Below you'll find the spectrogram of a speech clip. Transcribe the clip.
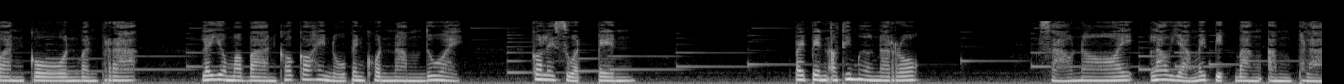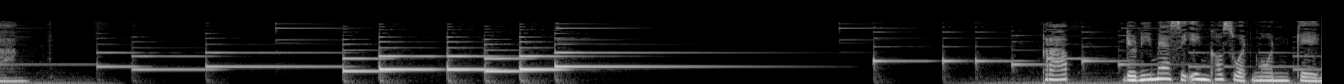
วันโกนวันพระ และโยมบาลเขาก็ให้หนูเป็นคนนำด้วย ก็เลยสวดเป็น ไปเป็นเอาที่เมืองนรก สาวน้อยเล่าอย่างไม่ปิดบังอำพลางครับ เดี๋ยวนี้แม่ซีอิ่งเขาสวดมนต์เก่ง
